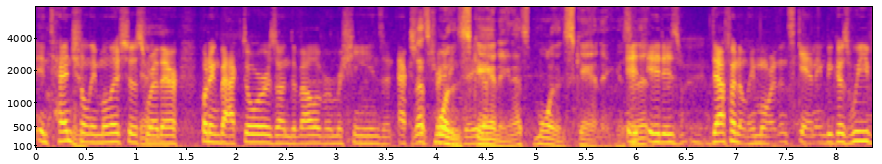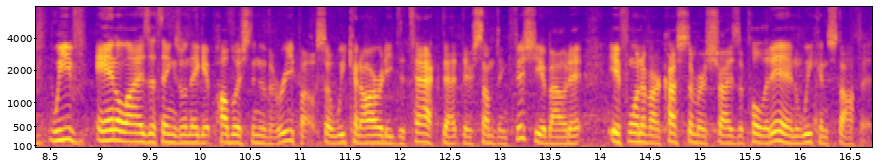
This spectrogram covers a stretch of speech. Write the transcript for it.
intentionally malicious Yeah, where yeah. they're putting backdoors on developer machines and extra That's more than scanning, that's more than scanning, isn't it, it? it is definitely more than scanning because we've, we've analyzed the things when they get published into the repo, so we can already detect that there's something fishy about it. If one of our customers tries to pull it in, we can stop it.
